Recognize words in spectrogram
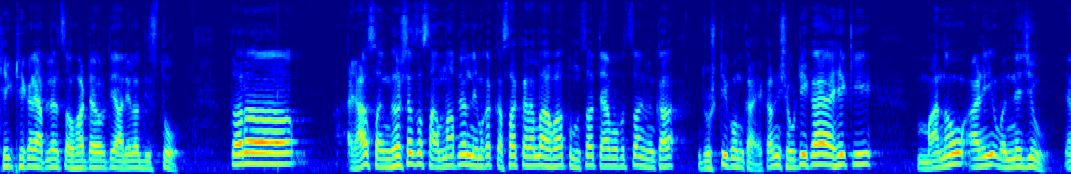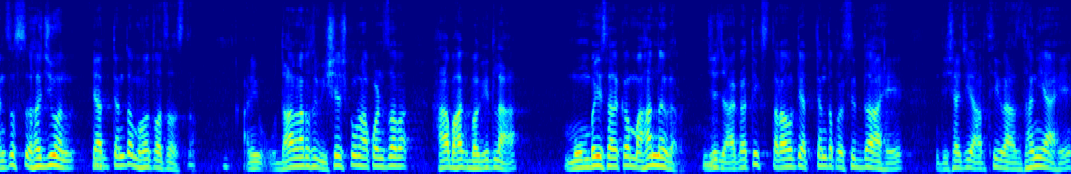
ठिकठिकाणी आपल्याला चव्हाट्यावरती आलेला दिसतो. तर या संघर्षाचा सामना आपल्याला नेमका कसा करायला हवा तुमचा त्याबाबतचा नेमका दृष्टिकोन काय आहे? कारण शेवटी काय आहे की मानव आणि वन्यजीव यांचं सहजीवन हे अत्यंत महत्त्वाचं असतं. आणि उदाहरणार्थ विशेष करून आपण जर हा भाग बघितला मुंबईसारखं महानगर जे जागतिक स्तरावरती अत्यंत प्रसिद्ध आहे देशाची आर्थिक राजधानी आहे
